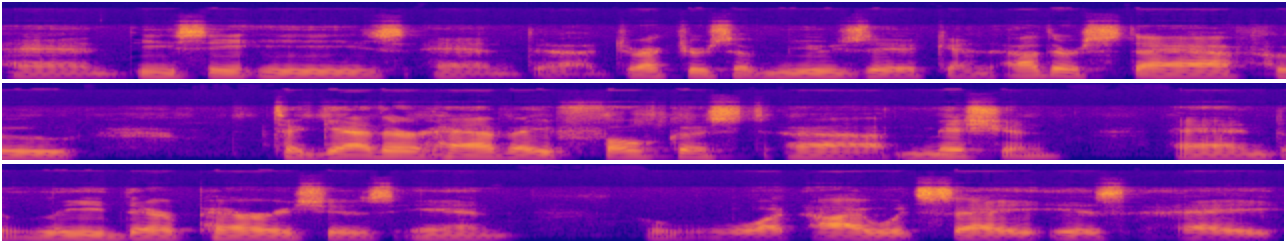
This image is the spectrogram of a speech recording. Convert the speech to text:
and DCEs and uh, directors of music and other staff who together have a focused uh, mission and lead their parishes in what I would say is a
